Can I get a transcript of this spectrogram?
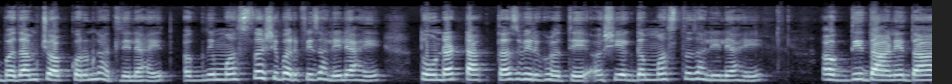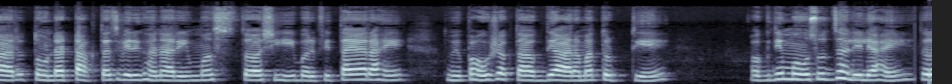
बदाम चॉप करून घातलेले आहेत. अगदी मस्त अशी बर्फी झालेली आहे. तोंडात टाकताच विरघळते. अशी एकदम मस्त झालेली आहे. अगदी दाणेदार तोंडात टाकताच विरघळणारी मस्त अशी ही बर्फी तयार आहे. तुम्ही पाहू शकता अगदी आरामात तुटते अगदी मौसूद झालेली आहे. तर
